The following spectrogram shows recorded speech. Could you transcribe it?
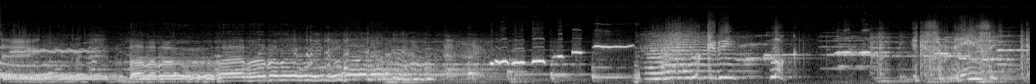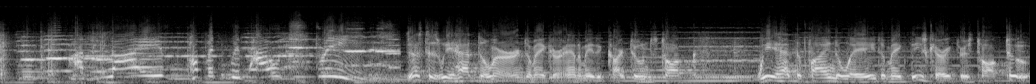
sing. Ba-ba-boo, ba-ba-boo, Look at. Look. It's amazing. A live puppet without strings. Just as we had to learn to make our animated cartoons talk, we had to find a way to make these characters talk too.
